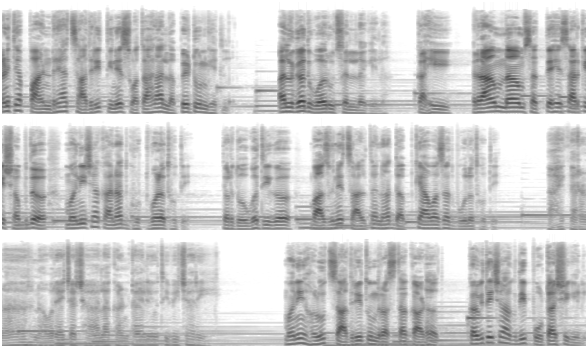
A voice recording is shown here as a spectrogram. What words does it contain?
आणि त्या पांढऱ्या चादरीत तिने स्वतःला लपेटून घेतलं. अलगद वर उचललं गेलं. काही राम नाम सत्य हे सारखे शब्द मनीच्या कानात घुटमळत होते. तर दोघं तिघं बाजूने चालताना दबक्या आवाजात बोलत होते. काय करणार नवऱ्याच्या छायाला कंटाळली होती बिचारी. मनी हळूच चादरीतून रस्ता काढत कवितेच्या अगदी पोटाशी गेली.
